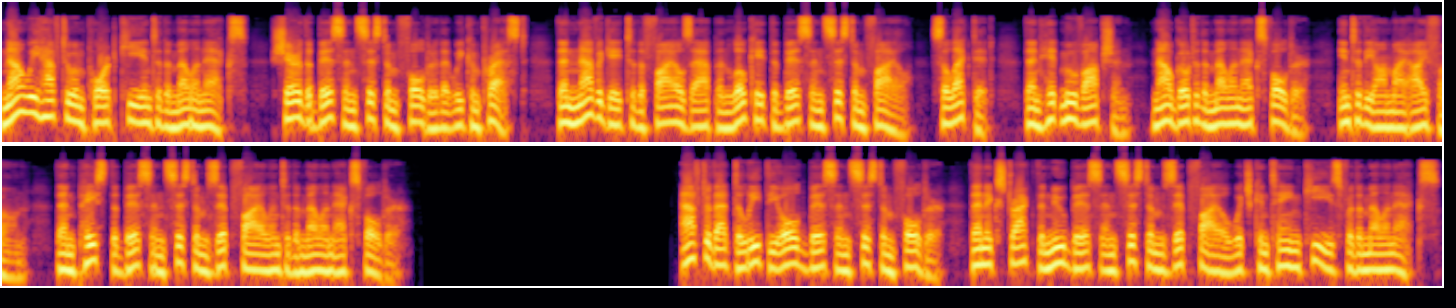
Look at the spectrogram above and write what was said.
Now we have to import key into the Melon X, share the BIS and system folder that we compressed, then navigate to the Files app and locate the BIS and system file, select it, then hit Move option, now go to the Melon X folder, into the On My iPhone, then paste the BIS and system zip file into the Melon X folder. After that delete the old BIS and system folder, then extract the new BIS and system zip file which contain keys for the Melon X.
